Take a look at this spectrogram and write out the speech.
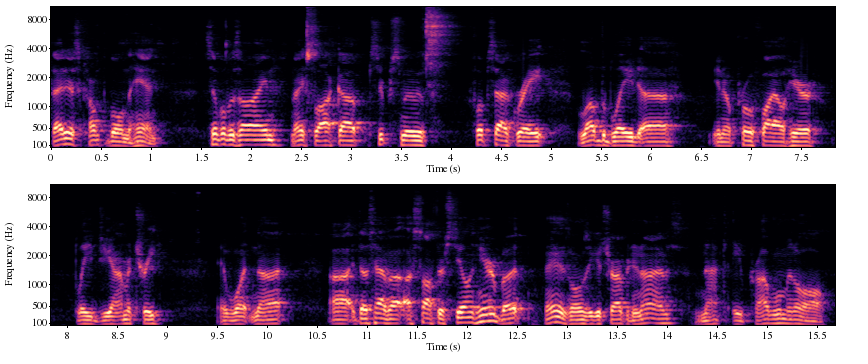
That is comfortable in the hand. Simple design, nice lockup, super smooth, flips out great. Love the blade, uh, you know, profile here, blade geometry and whatnot. Uh, it does have a, a, softer steel in here, but hey, as long as you can sharpen your knives, not a problem at all.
